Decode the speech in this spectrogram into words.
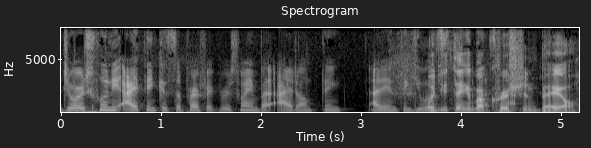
George Clooney I think is the perfect Bruce Wayne, but I don't think I didn't think he was. what do you think about christian bale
